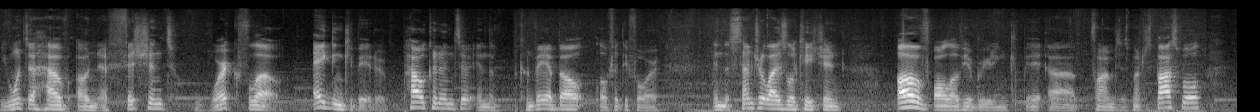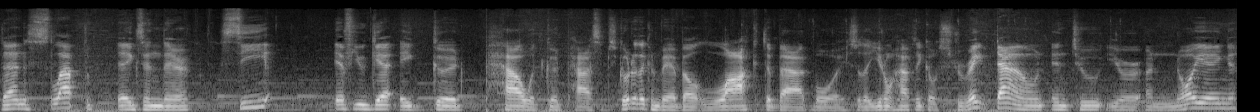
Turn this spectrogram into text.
you want to have an efficient workflow. Egg incubator power condenser in the conveyor belt level 54 in the centralized location of all of your breeding uh, farms as much as possible. Then slap the eggs in there. See if you get a good pal with good passives. Go to the conveyor belt, lock the bad boy, so that you don't have to go straight down into your annoying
